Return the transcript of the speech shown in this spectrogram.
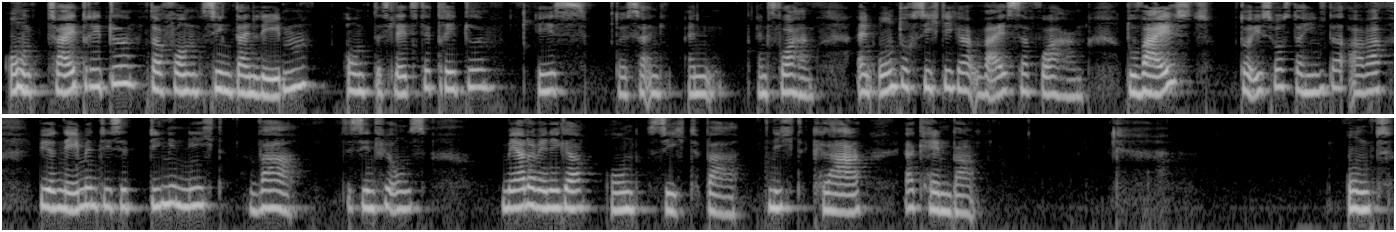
Und zwei Drittel davon sind dein Leben und das letzte Drittel ist, da ist ein, ein, ein Vorhang ein undurchsichtiger weißer Vorhang. Du weißt, da ist was dahinter, aber wir nehmen diese Dinge nicht wahr. Sie sind für uns mehr oder weniger unsichtbar, nicht klar erkennbar. Und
